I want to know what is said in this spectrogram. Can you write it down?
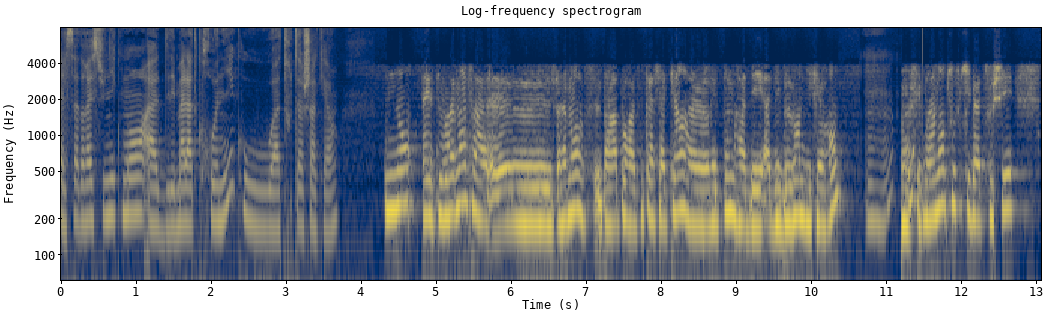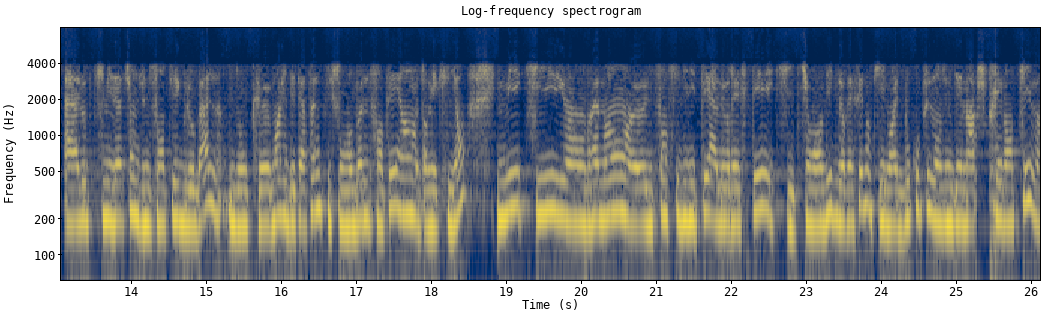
elle s'adresse uniquement à des malades chroniques ou à tout à chacun? Non, elle peut vraiment, euh, vraiment par rapport à tout à chacun, euh, répondre à des, à des besoins différents. Donc c'est vraiment tout ce qui va toucher à l'optimisation d'une santé globale. Donc euh, moi j'ai des personnes qui sont en bonne santé hein, dans mes clients, mais qui ont vraiment euh, une sensibilité à le rester et qui, qui, ont envie de le rester. Donc ils vont être beaucoup plus dans une démarche préventive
